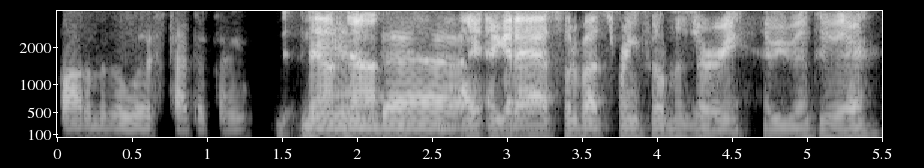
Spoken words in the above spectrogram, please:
bottom of the list type of thing. Now, and, now uh, I, I got to ask, what about Springfield, Missouri? Have you been through there?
